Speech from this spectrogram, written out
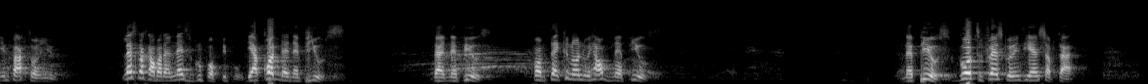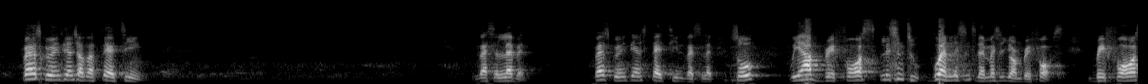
impact on you? Let's talk about the next group of people. They are called the Nepios. The Nepios. From Teknon, we have Nepios. Nepios. Go to 1 Corinthians chapter 1 Corinthians chapter 13. Verse 11. 1 Corinthians 13, verse 11. So, we have Brephos. Listen to, go and listen to the message on Brephos. Brephos,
